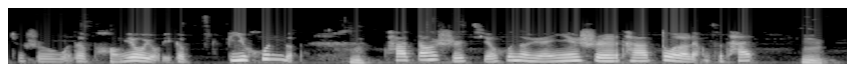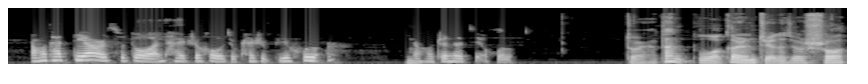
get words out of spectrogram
就是我的朋友有一个逼婚的，嗯，他当时结婚的原因是他堕了两次胎，嗯。然后他第二次堕完胎之后就开始逼婚了，嗯。然后真的结婚了。对啊，但我个人觉得，就是说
